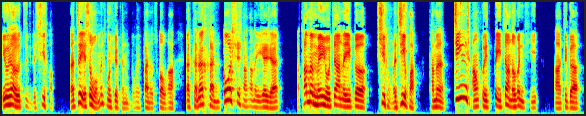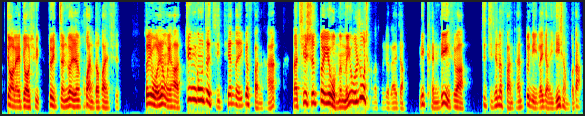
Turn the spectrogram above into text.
又要有自己的系统。那这也是我们同学可能不会犯的错误啊。那可能很多市场上的一些人他们没有这样的一个系统的计划，他们经常会被这样的问题啊这个调来调去，所以整个人患得患失。所以我认为哈，军工这几天的一个反弹，那其实对于我们没有入场的同学来讲，你肯定是吧？这几天的反弹对你来讲影响不大，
